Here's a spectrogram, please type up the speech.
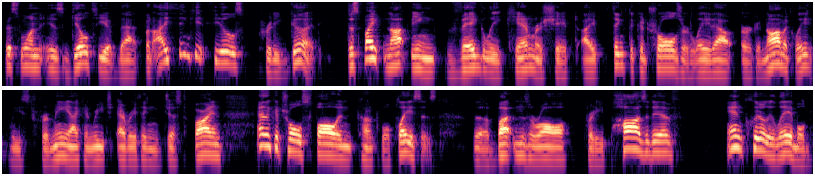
This one is guilty of that, but I think it feels pretty good. Despite not being vaguely camera-shaped, I think the controls are laid out ergonomically, at least for me, I can reach everything just fine, and the controls fall in comfortable places. The buttons are all pretty positive and clearly labeled.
